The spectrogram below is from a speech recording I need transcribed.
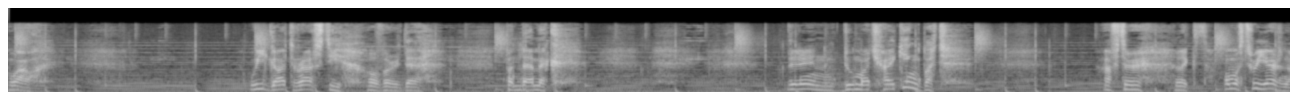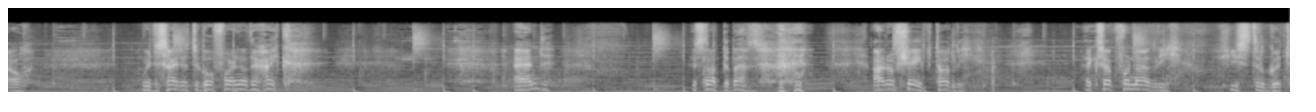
Wow. We got rusty over the pandemic. Didn't do much hiking but after like almost three years now we decided to go for another hike. And it's not the best. Out of shape totally. Except for Natalie. She's still good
